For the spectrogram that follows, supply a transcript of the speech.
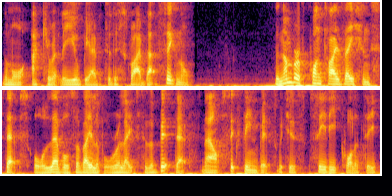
the more accurately you'll be able to describe that signal. The number of quantization steps or levels available relates to the bit depth. Now, 16 bits, which is CD quality,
